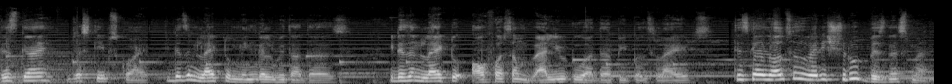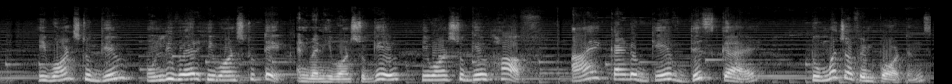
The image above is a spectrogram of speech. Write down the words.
This guy just keeps quiet. He doesn't like to mingle with others. He doesn't like to offer some value to other people's lives. This guy is also a very shrewd businessman. He wants to give only where he wants to take. And when he wants to give, he wants to give half. I kind of gave this guy too much of importance,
